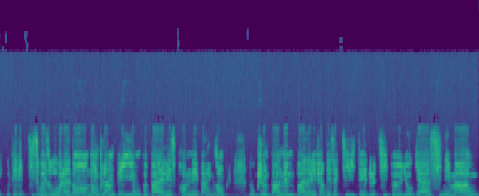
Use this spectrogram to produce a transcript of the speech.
écouter les petits oiseaux. Voilà, dans, dans, plein de pays, on peut pas aller se promener, par exemple. Donc je ne parle même pas d'aller faire des activités de type yoga, cinéma ou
